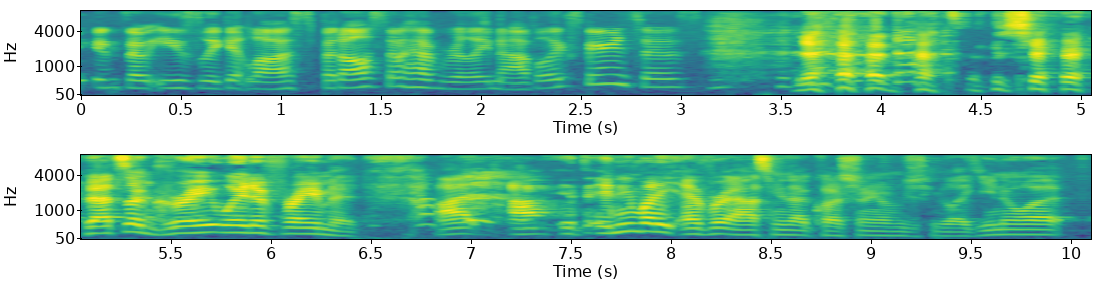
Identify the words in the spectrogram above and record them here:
we can so easily get lost, but also have really novel experiences. Yeah, that's for sure. That's a great way to frame it. I, I if anybody ever asks me that question, I'm just gonna be like, you know what?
